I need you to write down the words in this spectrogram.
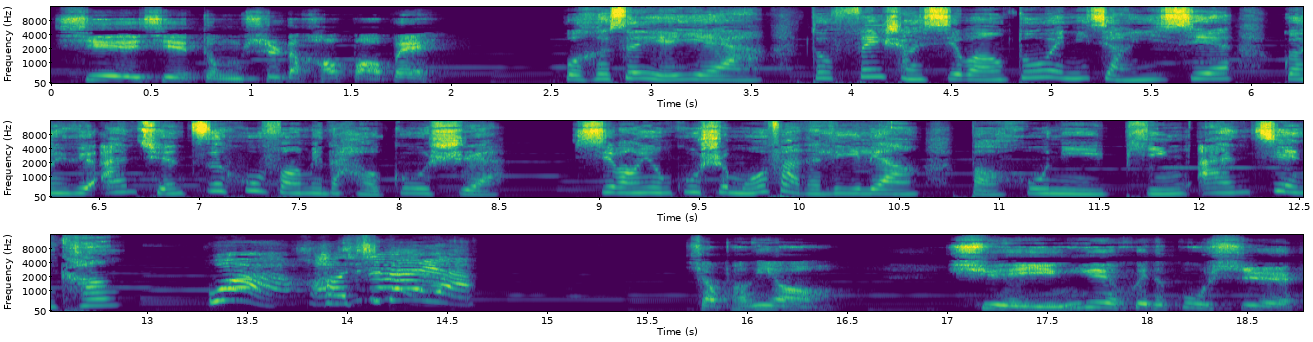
谢谢懂事的好宝贝。我和孙爷爷啊都非常希望多为你讲一些关于安全自护方面的好故事，希望用故事魔法的力量保护你平安健康。哇，好期待呀！小朋友。雪莹月会的故事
